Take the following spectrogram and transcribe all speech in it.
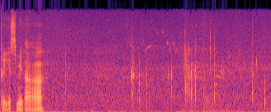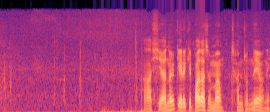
되겠습니다. 아 시야 넓게 이렇게 바다 전망 참 좋네요. 네.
